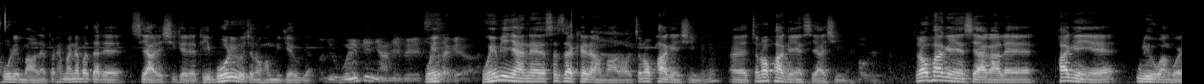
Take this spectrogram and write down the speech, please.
ဘိုးတွေမှာလည်းပထမနဲ့ပတ်သက်တဲ့ဆရာတွေရှိခဲ့တယ်ဒီဘိုးတွေကိုကျွန်တော်မမိခဲ့ဘူးဗျဒီဝင်းပညာနဲ့ပဲဝဆက်င်းဆက်ခဲ့တာဝင်းပညာနဲ့ဆက်ဆက်ခဲ့တာမှာတော့ကျွန်တော်ဖခင်ရှိမယ်အဲကျွန်တော်ဖခင်ရဲ့ဆရာရှိမယ်ဟုတ်ကဲ့ဆရာကျွန်တော်ဖခင်ရဲ့ဆရာကလည်းဖခင်ရဲ့ဦးလေးဝမ်းခွဲ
